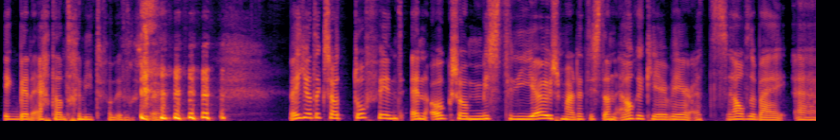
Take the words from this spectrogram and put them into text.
ik ben echt aan het genieten van dit gesprek. Weet je wat ik zo tof vind en ook zo mysterieus, maar dat is dan elke keer weer hetzelfde bij, uh,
